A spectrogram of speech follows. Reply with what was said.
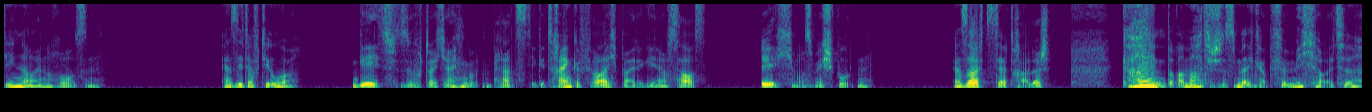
Die neun Rosen. Er sieht auf die Uhr. Geht, sucht euch einen guten Platz. Die Getränke für euch beide gehen aufs Haus. Ich muss mich sputen. Er seufzt theatralisch. Kein dramatisches Make-up für mich heute.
